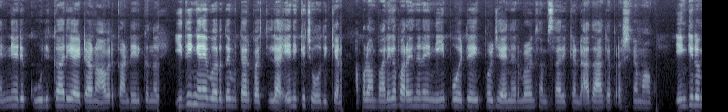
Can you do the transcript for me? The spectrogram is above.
എന്നെ ഒരു കൂലിക്കാരിയായിട്ടാണ് അവർ കണ്ടിരിക്കുന്നത്? ഇതിങ്ങനെ വെറുതെ വിട്ടാൽ പറ്റില്ല എനിക്ക് ചോദിക്കണം. അപ്പോൾ അമ്പാലിക പറയുന്നുണ്ട് നീ പോയിട്ട് ഇപ്പോൾ ജയനിർമ്മലം സംസാരിക്കേണ്ട അതാകെ പ്രശ്നമാകും. എങ്കിലും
